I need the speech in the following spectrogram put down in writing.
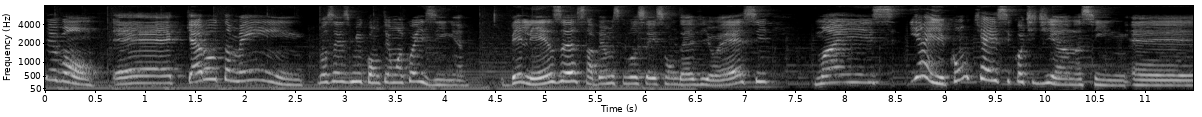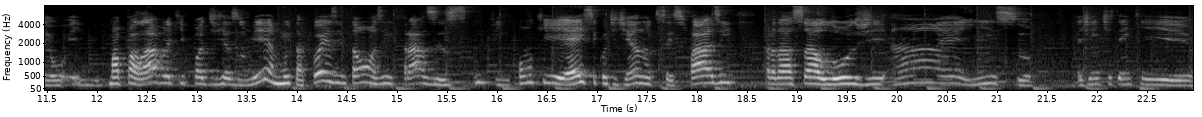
E bom, é, quero também que vocês me contem uma coisinha. Beleza, sabemos que vocês são dev iOS, mas e aí, como que é esse cotidiano, assim? É, uma palavra que pode resumir muita coisa, então, assim, frases, enfim, como que é esse cotidiano que vocês fazem para dar essa luz de, ah, é isso, a gente tem que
